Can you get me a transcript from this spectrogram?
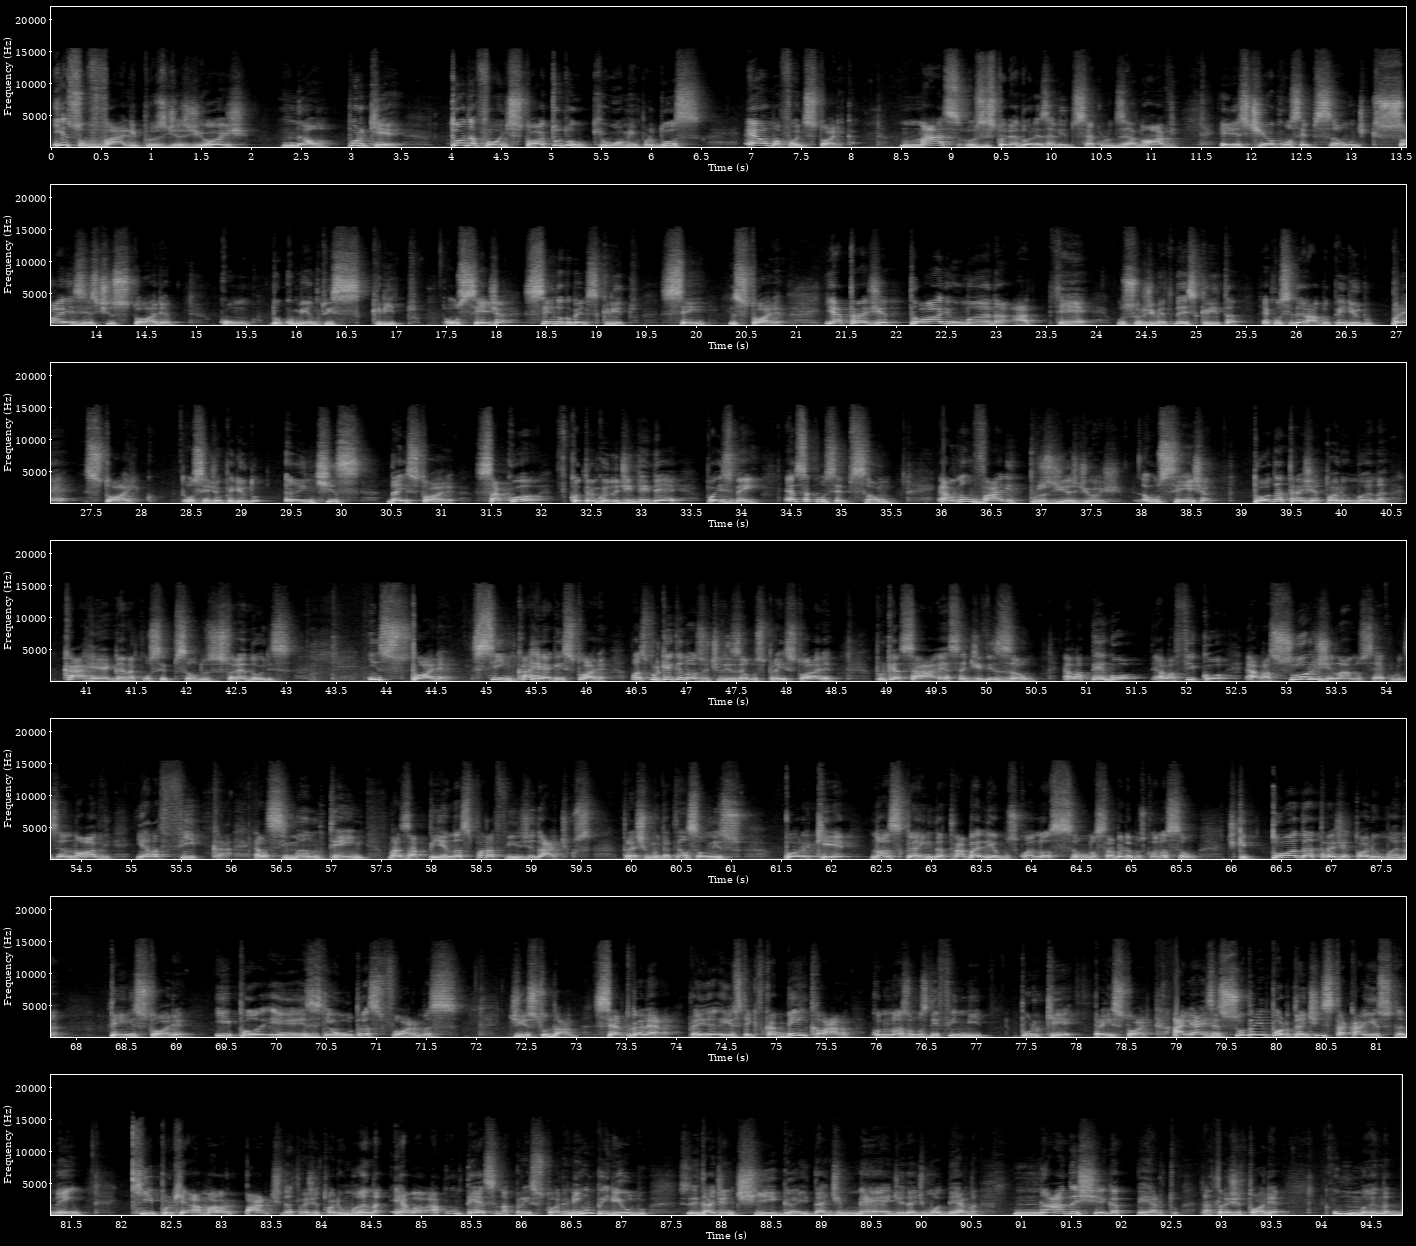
Isso vale para os dias de hoje? Não. Por quê? Toda fonte histórica, tudo que o homem produz é uma fonte histórica. Mas os historiadores ali do século XIX, eles tinham a concepção de que só existe história com documento escrito. Ou seja, sem documento escrito, sem história. E a trajetória humana até o surgimento da escrita é considerado o período pré-histórico, ou seja, o período antes da história. Sacou? Ficou tranquilo de entender? Pois bem, essa concepção ela não vale para os dias de hoje. Ou seja, toda a trajetória humana carrega na concepção dos historiadores história. Sim, carrega história. Mas por que, que nós utilizamos pré-história? Porque essa, essa divisão ela pegou, ela ficou, ela surge lá no século XIX e ela fica, ela se mantém, mas apenas para fins didáticos. Preste muita atenção nisso, porque nós ainda trabalhamos com a noção, nós trabalhamos com a noção de que toda a trajetória humana tem história e existem outras formas de estudá-lo. Certo, galera? Para isso tem que ficar bem claro quando nós vamos definir por que pré-história. Aliás, é super importante destacar isso também, que porque a maior parte da trajetória humana ela acontece na pré-história. Nenhum período, idade antiga, idade média, idade moderna, nada chega perto da trajetória humana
